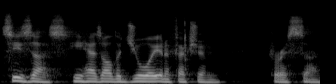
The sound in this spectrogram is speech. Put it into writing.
sees us, He has all the joy and affection for His Son.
